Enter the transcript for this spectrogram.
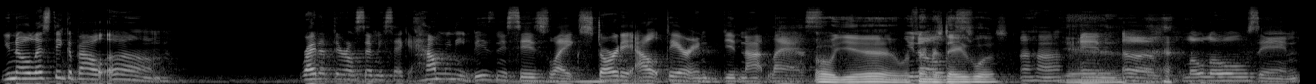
you know, let's think about um, right up there on 72nd. How many businesses like started out there and did not last? Oh yeah, what You famous know, days was. Uh huh. Yeah. And uh, Lolo's and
